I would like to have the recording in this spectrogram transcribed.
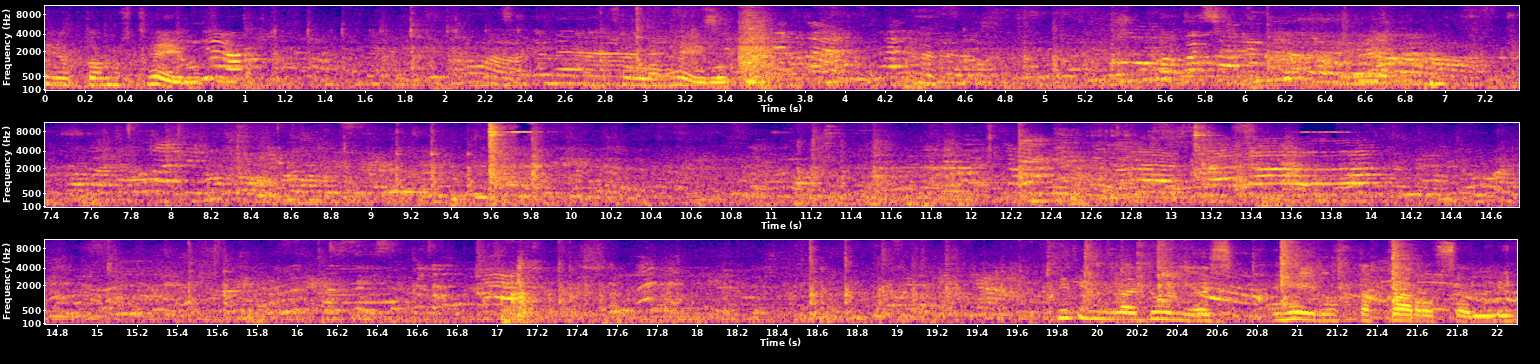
Ei ole tuommoista heilutinta. Sulla on heilutin. Tietenkin kyllä duuni olisi heiluttaa karuselli.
